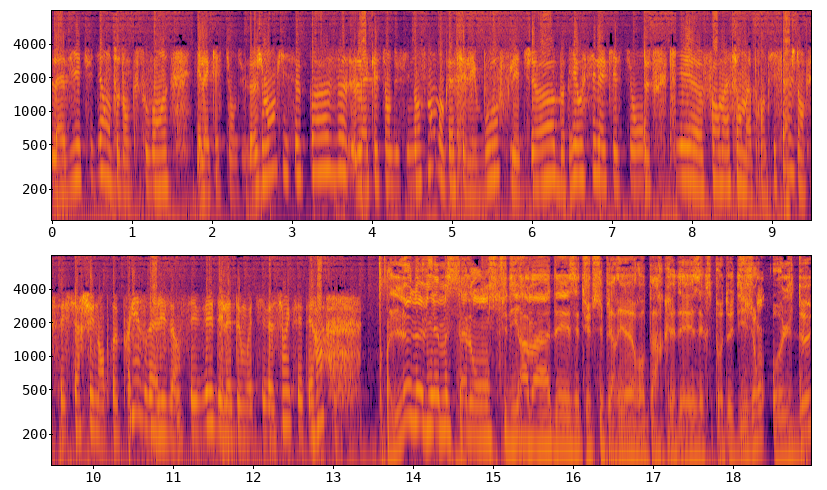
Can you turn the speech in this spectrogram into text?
la vie étudiante. Donc souvent, il y a la question du logement qui se pose, la question du financement. Donc là, c'est les bourses, les jobs. Il y a aussi la question de tout ce qui est euh, formation en apprentissage. Donc c'est chercher une entreprise, réaliser un CV, des lettres de motivation, etc. Le 9e salon Studirama des études supérieures au parc des expos de Dijon, Hall 2.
